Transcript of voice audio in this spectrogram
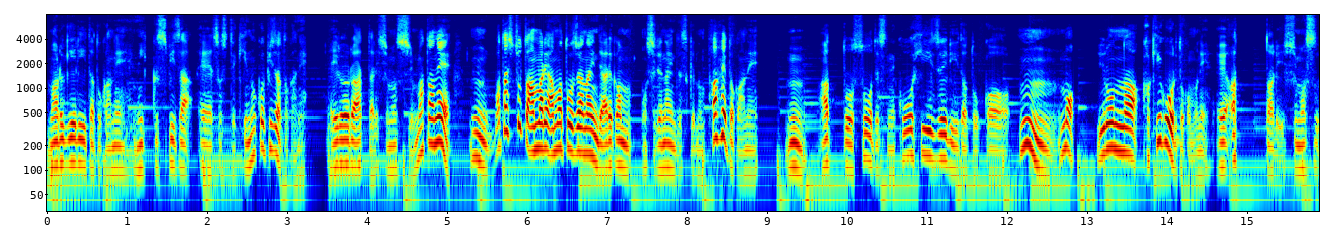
マルゲリータとかね、ミックスピザ、えー、そしてキノコピザとかね、いろいろあったりしますし、またね、うん、私ちょっとあんまり甘党じゃないんであれかもしれないんですけど、パフェとかね、うん。あと、そうですね、コーヒーゼリーだとか、うん。まあ、いろんなかき氷とかもね、えー、あったりします。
